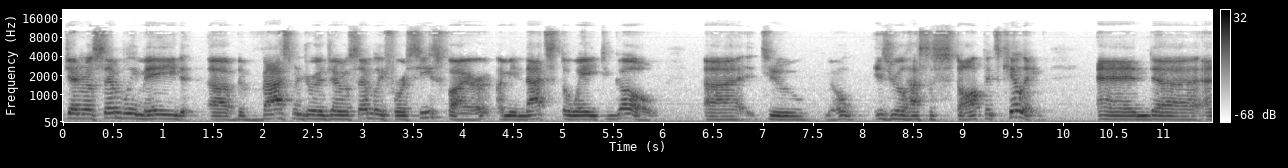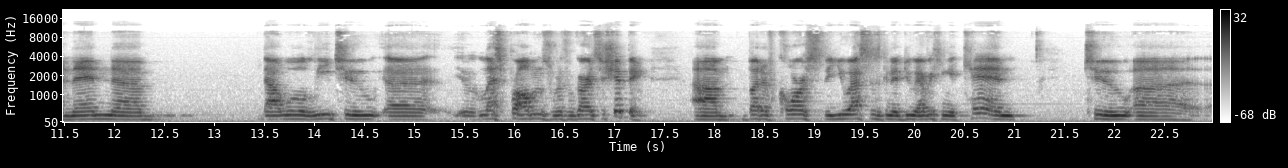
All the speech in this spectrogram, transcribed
General Assembly made, the vast majority of the General Assembly for a ceasefire. I mean, that's the way to go uh, to you know Israel has to stop its killing, and uh, and then uh, that will lead to uh, less problems with regards to shipping. Um, but of course, the U.S. is going to do everything it can to uh,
